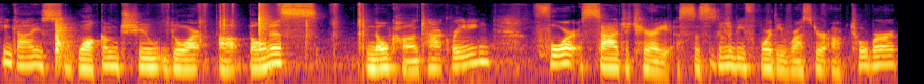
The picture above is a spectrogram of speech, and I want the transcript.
Hey guys, welcome to your uh, bonus no contact reading for Sagittarius. This is going to be for the rest of your October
